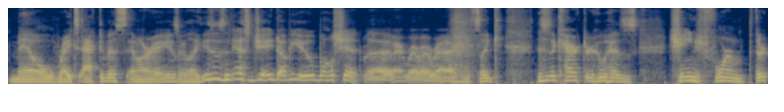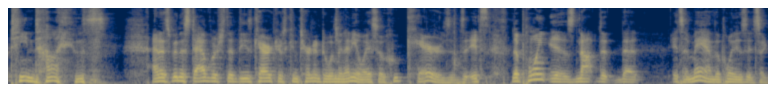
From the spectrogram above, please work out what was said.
Male rights activists, MRAs, are like, this is an SJW bullshit. Rah, rah, rah. It's like this is a character who has changed form thirteen times. and it's been established that these characters can turn into women anyway. So who cares? It's, it's the point is not that that it's a man. The point is it's a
